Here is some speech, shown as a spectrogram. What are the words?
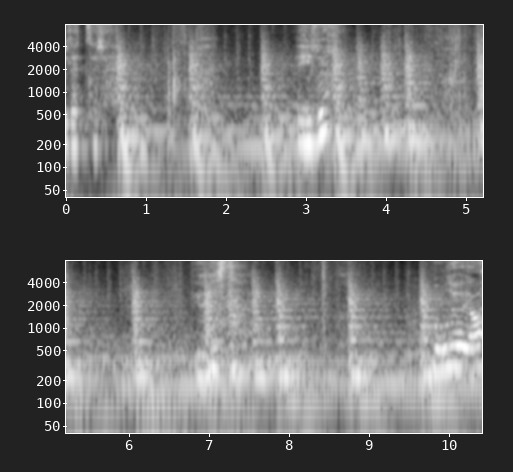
Biletleri. Eylül. Yeliz. Ne oluyor ya?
